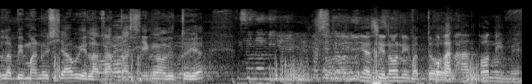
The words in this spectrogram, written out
lebih manusiawi lah kata single itu ya. Sinonim. Ya sinonim, Betul. bukan antonim ya.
